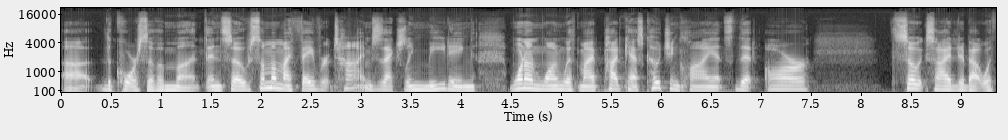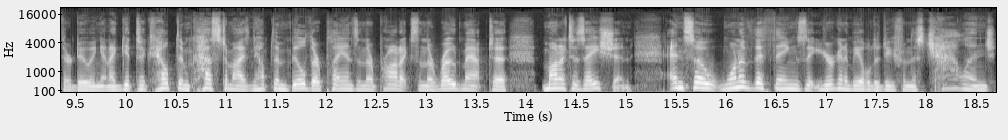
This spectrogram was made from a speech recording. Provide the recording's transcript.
uh, the course of a month. And so some of my favorite times is actually meeting one on one with my podcast coaching clients that are so excited about what they're doing and I get to help them customize and help them build their plans and their products and their roadmap to monetization. And so one of the things that you're going to be able to do from this challenge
